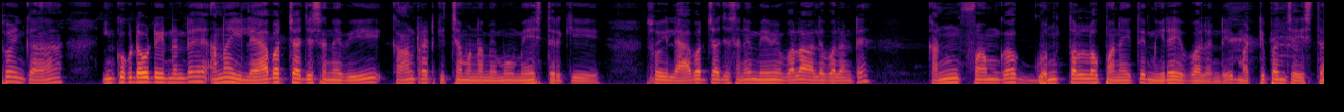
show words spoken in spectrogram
సో ఇంకా ఇంకొక డౌట్ ఏంటంటే అన్న ఈ లేబర్ ఛార్జెస్ అనేవి కాంట్రాక్ట్కి ఇచ్చామన్నా మేము మేస్త్రికి. సో ఈ లేబర్ ఛార్జెస్ అనేవి మేము ఇవ్వాలా వాళ్ళు ఇవ్వాలంటే కన్ఫామ్గా గుంతల్లో పని అయితే మీరే ఇవ్వాలండి. మట్టి పని చేయిస్తే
